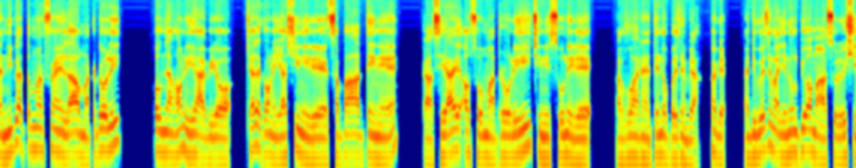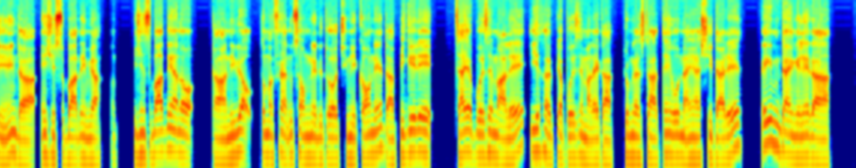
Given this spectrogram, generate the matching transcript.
အနီးဘက်သမတ် friend လောက်မှာတော်တော်လေး ပုံညာကောင်းတွေရပြီးတော့ချက်လက်ကောင်းတွေရရှိနေတဲ့စပါအတင်းနဲ့ဒါဆရာရဲ့အောက်ဆုံးမှာတော်တော်လေးချင်းနေဆိုးနေတဲ့ဝါဒန်တင်းတို့ပွဲစဉ်ဗျဟုတ်ကဲ့ဒီပွဲစဉ်မှာရင်လုံးပြောမှာဆိုလို့ရှိရင်ဒါအင်ရှင်စပါတင်းဗျအင်ရှင်စပါတင်းကတော့ဒါနီးဘက်သမတ် friend ဥဆောင်နေတဲ့တော်ချင်းနေကောင်းတယ်ဒါပြီးခဲ့တဲ့ဂျာရဲ့ပွဲစဉ်မှာလည်း EFL ပြပွဲစဉ်မှာလည်းဒါဒွန်ဂစတာအတင်းကိုနိုင်ရရှိတာတယ်အဲ့ဒီမတိုင်ခင်လည်းဒါ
